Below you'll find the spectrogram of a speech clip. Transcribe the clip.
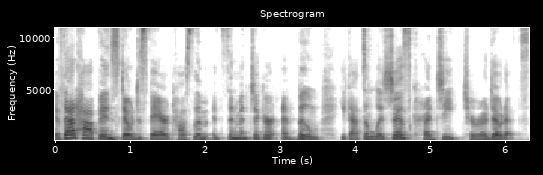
If that happens, don't despair, toss them in cinnamon sugar and boom, you got delicious crunchy churro donuts.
